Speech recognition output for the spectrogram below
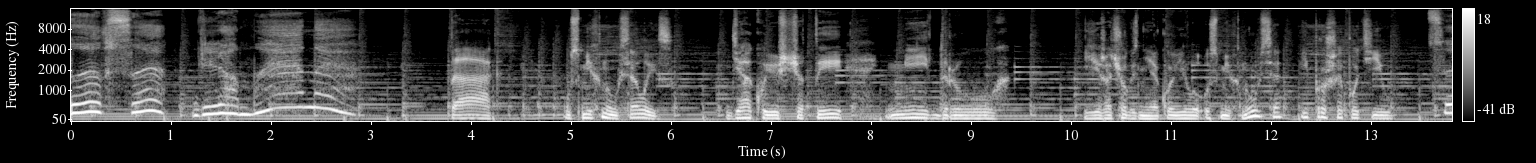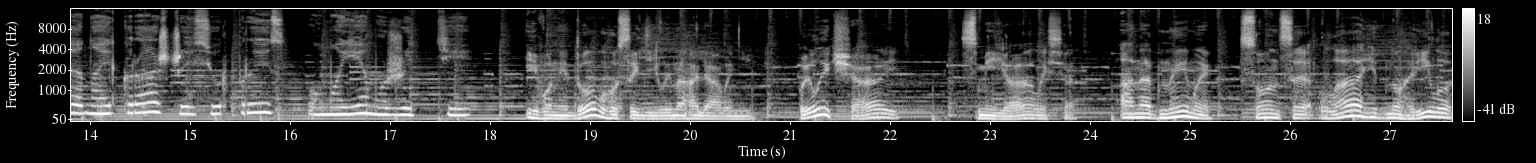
Це все для мене. Так, усміхнувся лис. Дякую, що ти мій друг. Їжачок зніяковіло усміхнувся і прошепотів. Це найкращий сюрприз у моєму житті. І вони довго сиділи на галявині, пили чай, сміялися, а над ними сонце лагідно гріло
